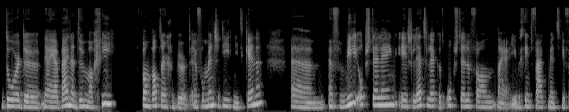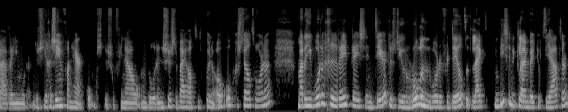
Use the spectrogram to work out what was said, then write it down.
door de, nou ja, bijna de magie van wat er gebeurt. En voor mensen die het niet kennen, Um, een familieopstelling is letterlijk het opstellen van, nou ja, je begint vaak met je vader en je moeder. Dus je gezin van herkomst. Dus of je nou een broer en een zus erbij had, die kunnen ook opgesteld worden. Maar die worden gerepresenteerd, dus die rollen worden verdeeld. Het lijkt in die zin een klein beetje op theater.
